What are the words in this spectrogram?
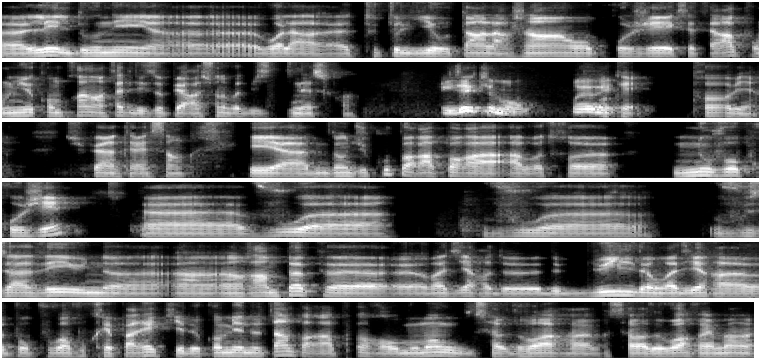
euh, les données, euh, voilà, toutes liées au temps, à l'argent, au projet, etc., pour mieux comprendre en fait les opérations de votre business. Quoi. Exactement. Ouais, ok, trop bien, super intéressant. Et euh, donc du coup, par rapport à, votre nouveau projet, vous, vous, vous avez une, un, ramp-up, on va dire, de, build, on va dire, pour pouvoir vous préparer, qui est de combien de temps par rapport au moment où ça ça va devoir vraiment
